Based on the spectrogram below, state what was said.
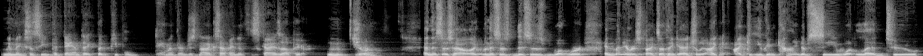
mm-hmm. it makes us seem pedantic, but people, damn it, they're just not accepting that this guy is up here. Mm-hmm. Sure. know? And this is how, like, when this is this is what we're in many respects. I think actually, I, I you can kind of see what led to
